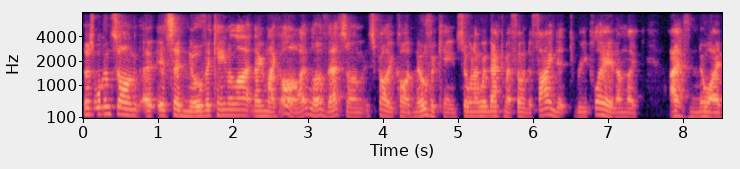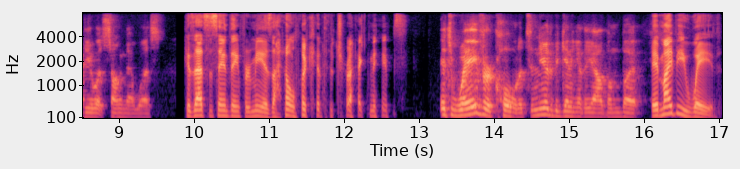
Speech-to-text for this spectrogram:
There's one song uh, it said Novocaine a lot, and I'm like, oh, I love that song. It's probably called Novocaine. So when I went back to my phone to find it to replay it, I'm like, I have no idea what song that was. Because that's the same thing for me is I don't look at the track names. It's Wave or Cold. It's near the beginning of the album, but It might be Wave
